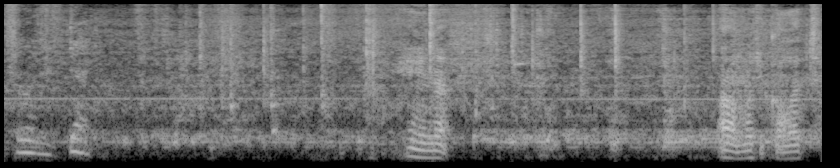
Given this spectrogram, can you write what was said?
Phone is dead. Uh, um, what you call it?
